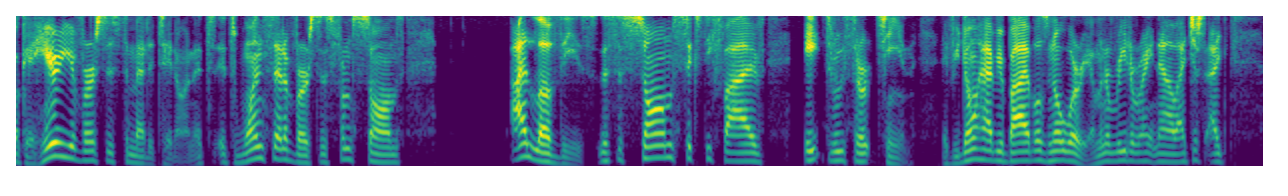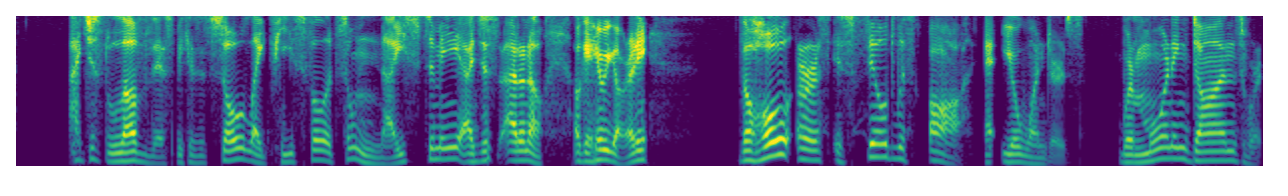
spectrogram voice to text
Okay, here are your verses to meditate on. It's it's one set of verses from Psalms. I love these. This is Psalm 65, 8 through 13. If you don't have your Bibles, no worry. I'm to read it right now. I just I I just love this because it's so like peaceful. It's so nice to me. I just I don't know. Okay, here we go. Ready? The whole earth is filled with awe at your wonders. Where morning dawns, where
